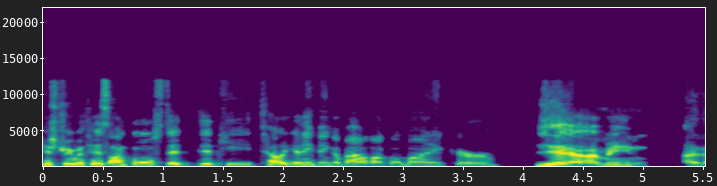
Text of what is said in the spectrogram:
history with his uncles. Did did he tell you anything about Uncle Mike or Yeah, I mean, I,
